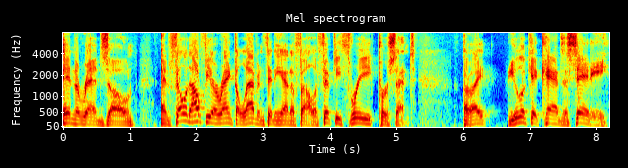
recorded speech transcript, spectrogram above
in the red zone, and Philadelphia ranked 11th in the NFL at 53%. All right. You look at Kansas City,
